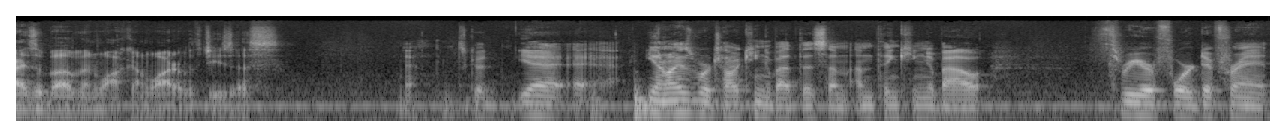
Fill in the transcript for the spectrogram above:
rise above and walk on water with jesus That's good. Yeah, uh, you know, as we're talking about this, I'm, I'm thinking about three or four different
